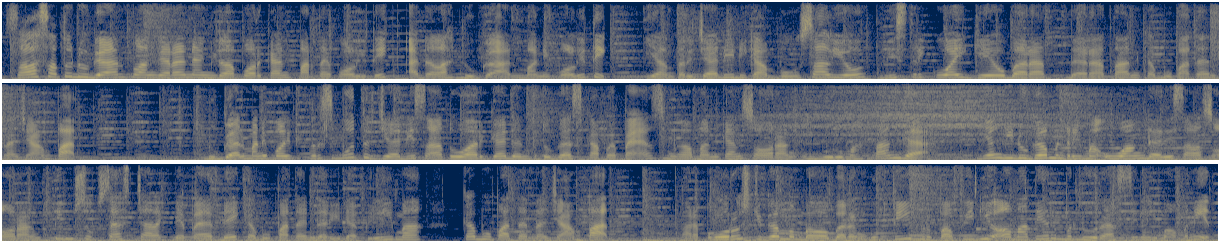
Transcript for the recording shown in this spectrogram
Salah satu dugaan pelanggaran yang dilaporkan partai politik adalah dugaan money politik yang terjadi di Kampung Salio, Distrik Waigeo Barat, Daratan, Kabupaten Raja Ampat. Dugaan money politik tersebut terjadi saat warga dan petugas KPPS mengamankan seorang ibu rumah tangga yang diduga menerima uang dari salah seorang tim sukses caleg DPRD Kabupaten dari Dapi 5, Kabupaten Raja Ampat. Para pengurus juga membawa barang bukti berupa video amatir berdurasi 5 menit.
